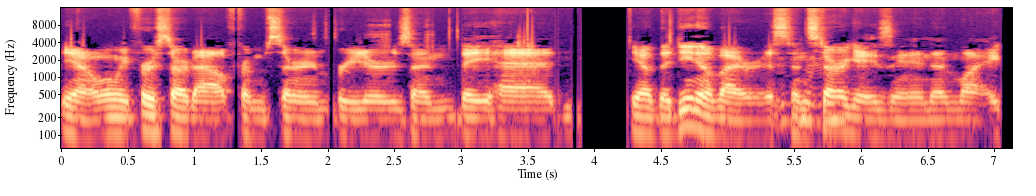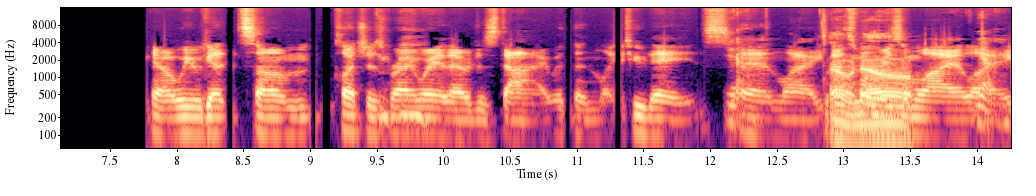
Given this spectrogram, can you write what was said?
you know when we first started out from certain breeders and they had you know the adenovirus and Mhm. stargazing and like you know we would get some clutches right Mhm. away that would just die within like two days Yeah. and like Oh, that's no. one reason why like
